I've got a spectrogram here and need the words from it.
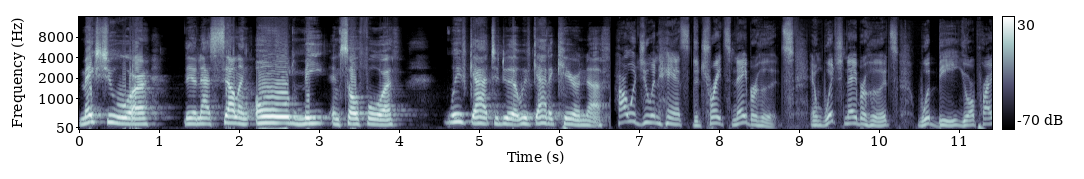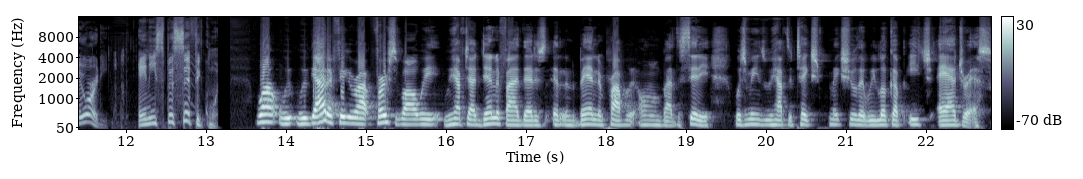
make sure they're not selling old meat and so forth. We've got to do that. We've got to care enough. How would you enhance Detroit's neighborhoods, and which neighborhoods would be your priority? Any specific one? Well, we, have got to figure out, first of all, we, we have to identify that it's an abandoned property owned by the city, which means we have to take, make sure that we look up each address.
